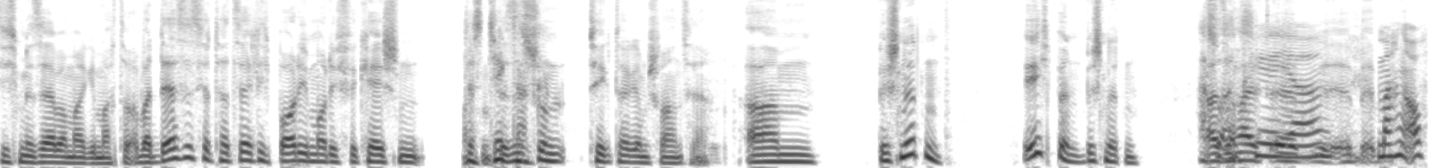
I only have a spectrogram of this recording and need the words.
die ich mir selber mal gemacht habe. Aber das ist ja tatsächlich Body Modification. Das das ist schon Tic-Tac im Schwanz, ja. Ähm, beschnitten. Ich bin beschnitten. Ach so, also halt, okay, äh, ja. äh, Machen auch.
